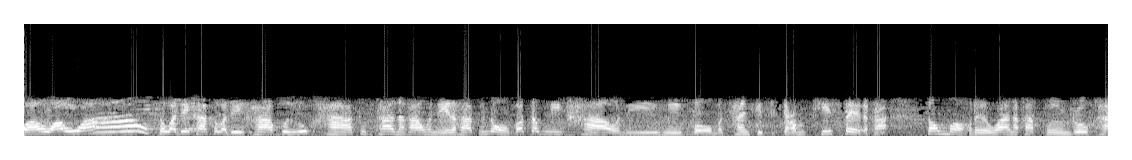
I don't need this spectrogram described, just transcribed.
ว้าวว้าววาวสวัสดีค่ะ สวัสดีค่ะ คุณลูกค้าทุกท่านนะคะ วันนี้นะคะ พี่โหน่งก็จะมีข่าวดีมีโปรโมชั่นกิจกรรมพิเศษนะคะ ต้องบอกเลยว่านะคะ คุณลูกค้า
